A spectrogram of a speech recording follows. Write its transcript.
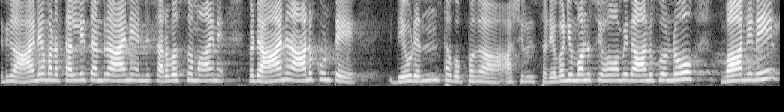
ఎందుకంటే ఆయనే మన తల్లి తండ్రి ఆయనే అన్ని సర్వస్వం ఆయనే. కాబట్టి ఆయన ఆనుకుంటే దేవుడు ఎంత గొప్పగా ఆశీర్వదిస్తాడు. ఎవరిని మనసు హోమ మీద ఆనుకోనో వానిని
